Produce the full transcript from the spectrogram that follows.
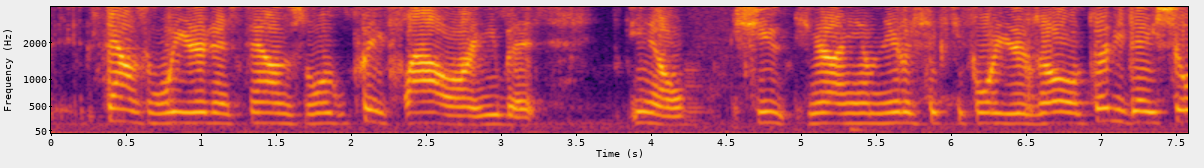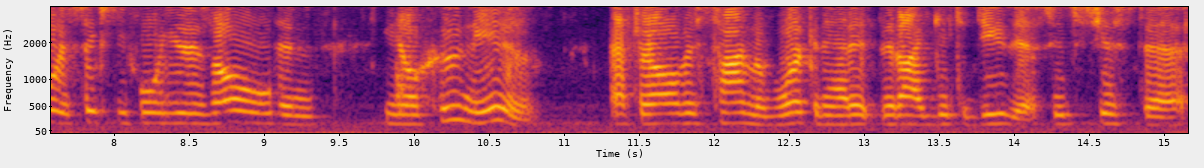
it sounds weird. It sounds pretty flowery, but you know, shoot, here I am, nearly 64 years old, 30 days short of 64 years old, and you know, who knew after all this time of working at it that I'd get to do this? It's just a,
